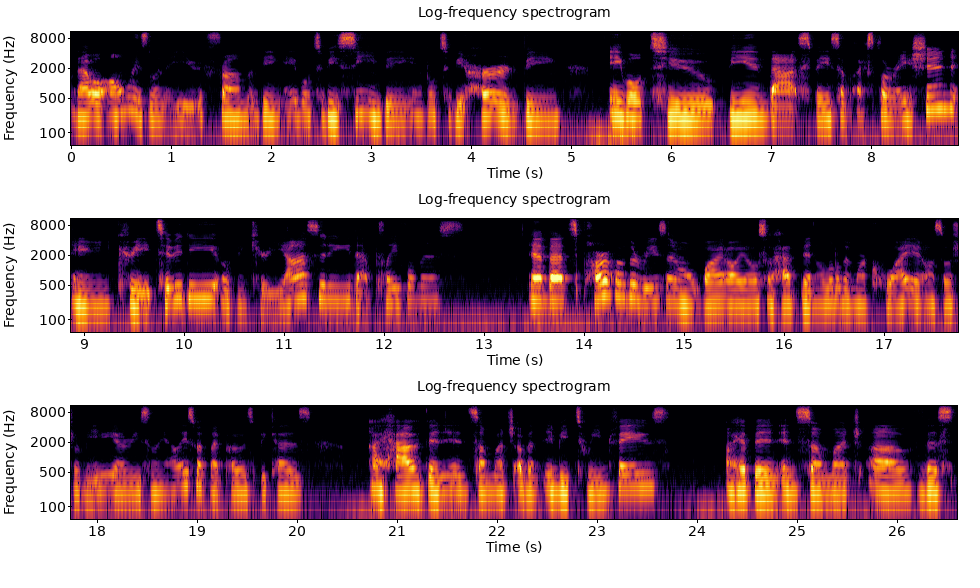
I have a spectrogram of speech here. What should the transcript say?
that will always limit you from being able to be seen, being able to be heard, being able to be in that space of exploration and creativity, open curiosity, that playfulness. And that's part of the reason why I also have been a little bit more quiet on social media recently, at least with my posts, because I have been in so much of an in between phase. I have been in so much of this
